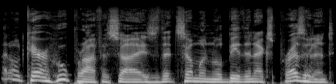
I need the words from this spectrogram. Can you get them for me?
I don't care who prophesies that someone will be the next president.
